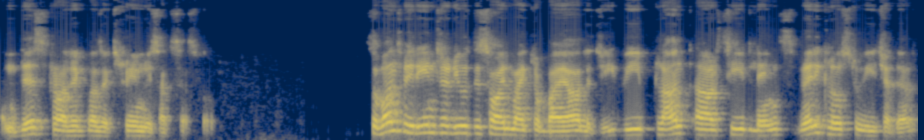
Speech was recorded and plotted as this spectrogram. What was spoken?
And this project was extremely successful. So once we reintroduce the soil microbiology, we plant our seedlings very close to each other,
